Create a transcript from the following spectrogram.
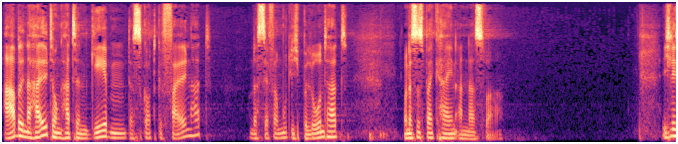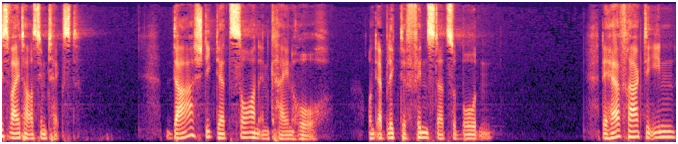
Abel eine Haltung hatte, ein Geben, das Gott gefallen hat und das er vermutlich belohnt hat und dass es bei Kain anders war. Ich lese weiter aus dem Text. Da stieg der Zorn in Kain hoch und er blickte finster zu Boden. Der Herr fragte ihn,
